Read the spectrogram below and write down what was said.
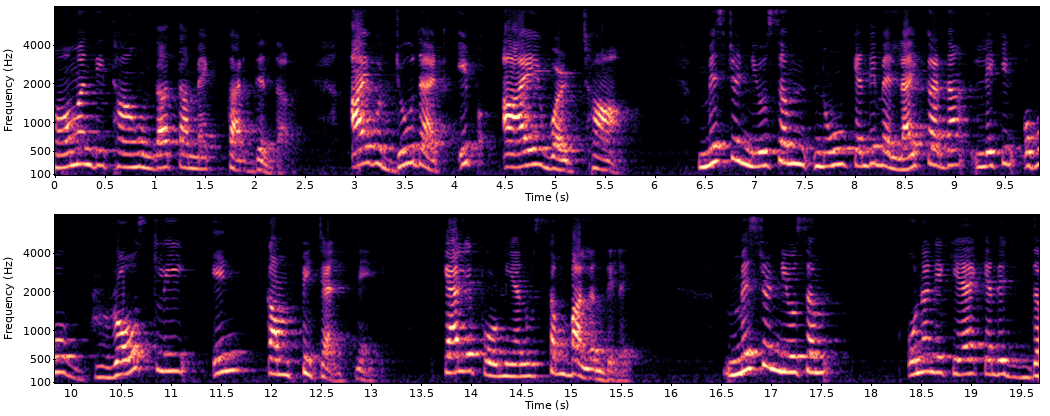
ਹੋਮਨ ਦੀ ਥਾਂ ਹੁੰਦਾ ਤਾਂ ਮੈਂ ਕਰ ਦਿੰਦਾ। I would do that if I were Tom mister ਨਿਊਸਮ ਨੂੰ ਕਹਿੰਦੇ ਮੈਂ ਲਾਈਕ ਕਰਦਾ, ਲੇਕਿਨ ਉਹ ਗ੍ਰੋਸਲੀ ਇਨਕੰਪੀਟੈਂਟ ਨੇ। ਕੈਲੀਫੋਰਨੀਆ ਨੂੰ ਸੰਭਾਲਣ ਦੇ ਲਈ। ਮਿਸਟਰ ਨਿਊਸਮ, ਉਹਨਾਂ ਨੇ ਕਿਹਾ, ਕਹਿੰਦੇ the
